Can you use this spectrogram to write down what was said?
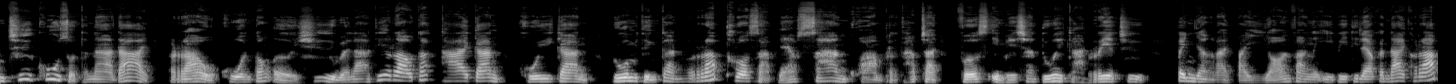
ำชื่อคู่สนทนาได้ เราควรต้องเอ่ยชื่อเวลาที่เราทักทายกัน คุยกัน รวมไปถึงการรับโทรศัพท์แล้วสร้างความประทับใจ first impression ด้วยการเรียกชื่อ เป็นอย่างไรไปย้อนฟังใน EP ที่แล้วกันได้ครับ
